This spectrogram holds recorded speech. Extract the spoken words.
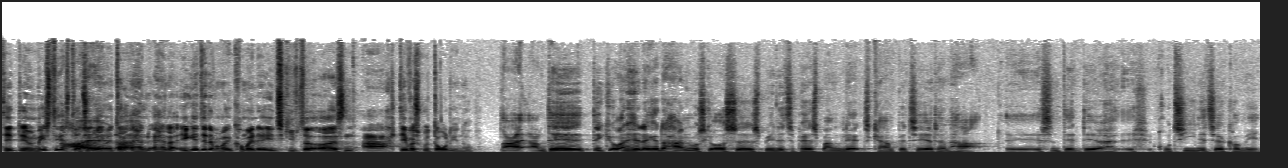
Det, det er jo mest det, jeg står tilbage med. Der, han, han er ikke det der, hvor man kommer ind og indskifter, og er sådan, ah, det var sgu dårligt indhop. Nej, jamen det, det gjorde han heller ikke. og Der har han måske også øh, spillet tilpas mange landskampe til, at han har øh, sådan den der øh, rutine til at komme ind.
